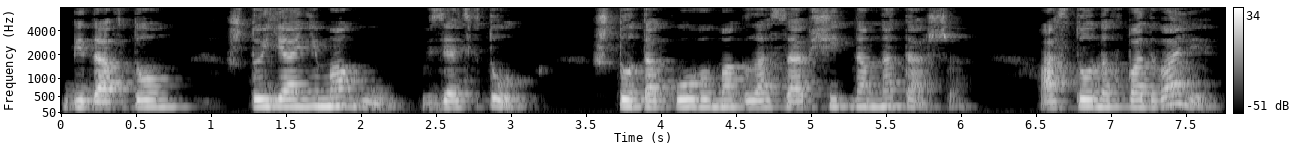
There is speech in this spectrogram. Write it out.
Беда в том, что я не могу взять в толк, что такого могла сообщить нам Наташа. О стонах в подвале?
